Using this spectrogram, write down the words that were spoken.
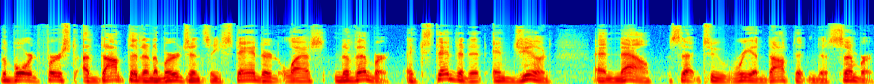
the board first adopted an emergency standard last November, extended it in June, and now set to readopt it in December.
